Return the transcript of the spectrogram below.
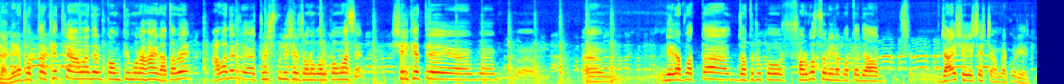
না, নিরাপত্তার ক্ষেত্রে আমাদের কমতি মনে হয় না, তবে আমাদের টুরিস্ট পুলিশের জনবল কম আছে। সেই ক্ষেত্রে নিরাপত্তা যতটুকু সর্বোচ্চ নিরাপত্তা দেওয়া যায়, সেই চেষ্টা আমরা করি আর কি।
